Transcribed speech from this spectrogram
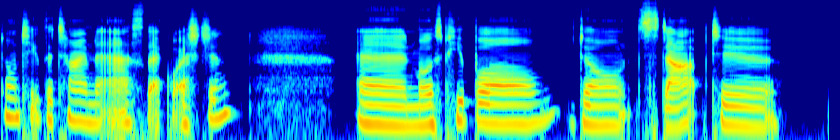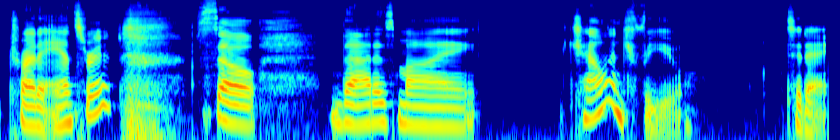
don't take the time to ask that question. And most people don't stop to try to answer it. so that is my challenge for you today.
